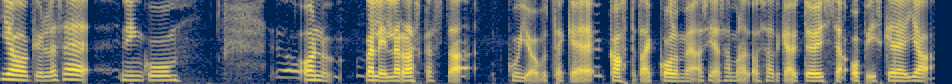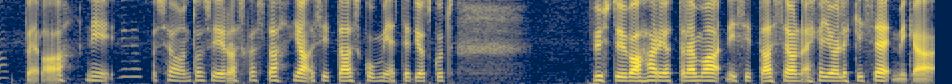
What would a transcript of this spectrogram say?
Joo, kyllä se niin kuin, on välillä raskasta, kun joudut tekemään kahta tai kolme asiaa samalla, että osaat käy töissä, opiskelee ja pelaa, niin se on tosi raskasta. Ja sitten taas kun miettii, että jotkut pystyy vaan harjoittelemaan, niin sitten taas se on ehkä joillekin se, mikä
